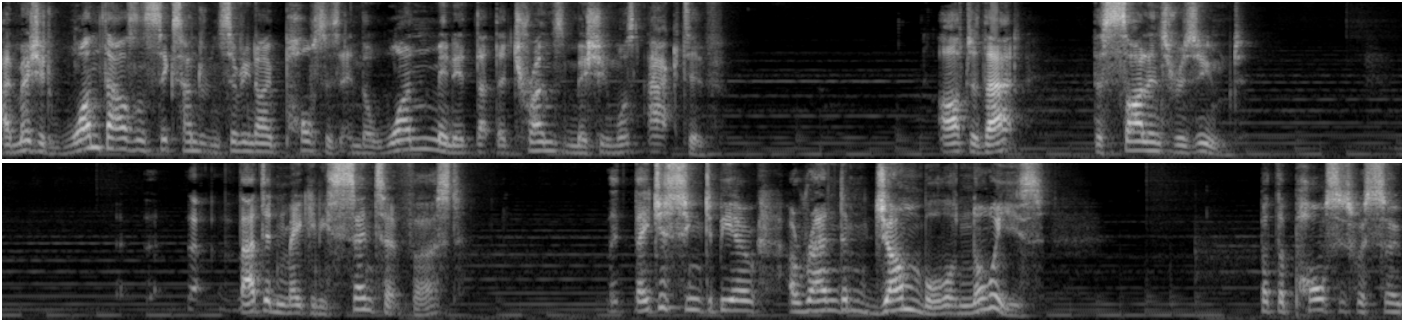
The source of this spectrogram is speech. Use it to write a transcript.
I measured 1,679 pulses in the one minute that the transmission was active. After that, the silence resumed. That didn't make any sense at first. They just seemed to be a, a random jumble of noise. But the pulses were so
